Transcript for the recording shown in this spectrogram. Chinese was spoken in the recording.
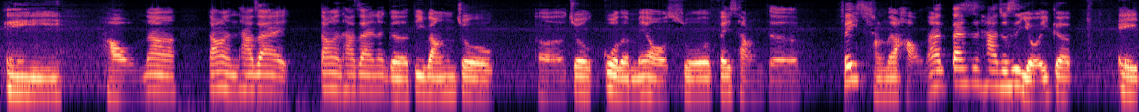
诶、好，那当然他在，当然他在那个地方就，呃，就过得没有说非常的非常的好。那但是他就是有一个，诶、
